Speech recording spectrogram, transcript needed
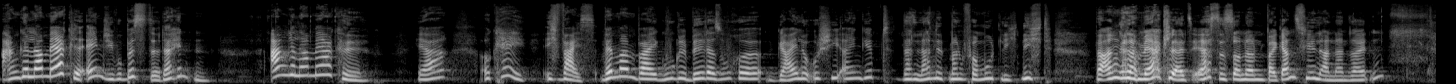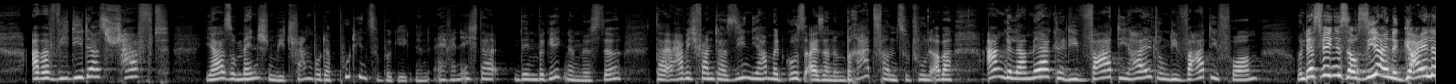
Angela Merkel, Angie, wo bist du? Da hinten. Angela Merkel. Ja, okay, ich weiß, wenn man bei Google Bildersuche geile Uschi eingibt, dann landet man vermutlich nicht bei Angela Merkel als erstes, sondern bei ganz vielen anderen Seiten. Aber wie die das schafft, ja, so Menschen wie Trump oder Putin zu begegnen. Ey, wenn ich da denen begegnen müsste, da habe ich Fantasien, die haben mit gusseisernem Bratpfannen zu tun. Aber Angela Merkel, die wahrt die Haltung, die wahrt die Form. Und deswegen ist auch sie eine geile.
